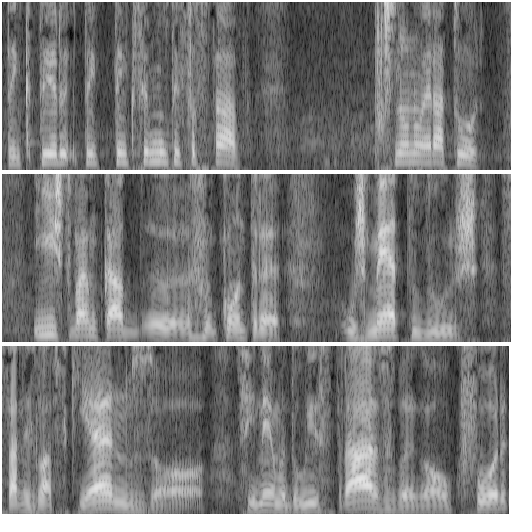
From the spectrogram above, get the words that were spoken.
tem que, ter, tem, tem que ser multifacetado, porque senão não era ator. E isto vai um bocado uh, contra os métodos stanislavskianos ou cinema do Lee Strasberg ou o que for,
